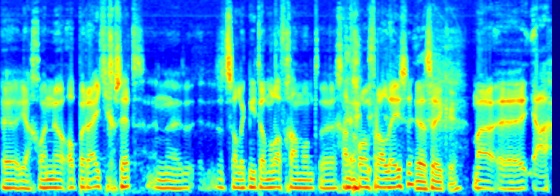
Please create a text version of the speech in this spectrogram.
uh, ja, gewoon uh, op een rijtje gezet. En uh, dat zal ik niet allemaal afgaan, want ga het gewoon vooral lezen. Ja, zeker. Maar ja,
